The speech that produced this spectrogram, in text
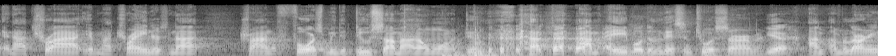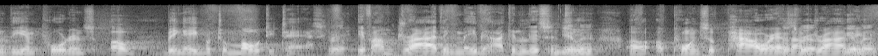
and I try, if my trainer's not trying to force me to do something I don't want to do, I'm able to listen to a sermon. Yeah. I'm, I'm learning the importance of being able to multitask. Real. If I'm driving, maybe I can listen Yeah, to uh, a points of power as That's I'm real. Driving man.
